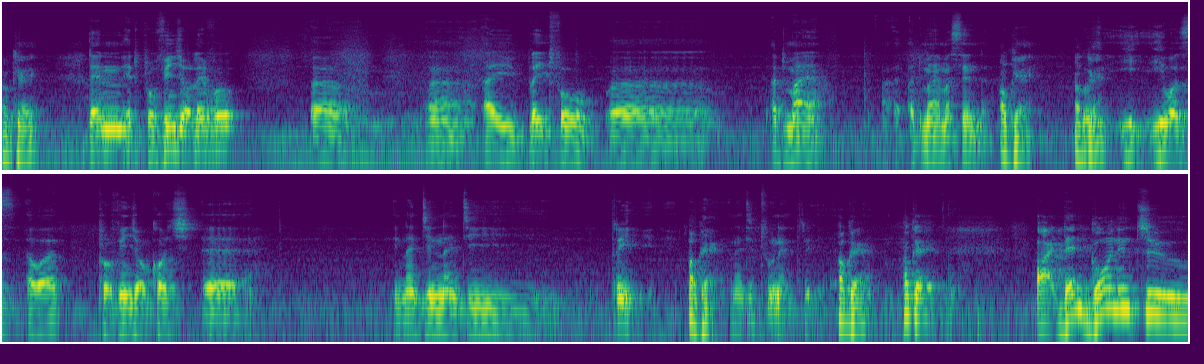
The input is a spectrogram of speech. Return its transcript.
Okay. Then at provincial level, uh, uh, I played for uh, Admire, Admire Masenda. Okay. Okay. He, he was our provincial coach uh, in 1993, Okay. 92, 93. Okay. Okay. All right. Then going into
